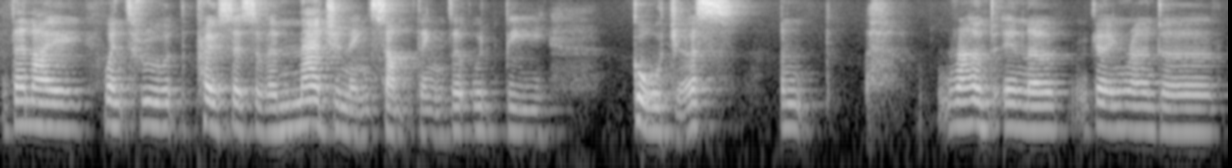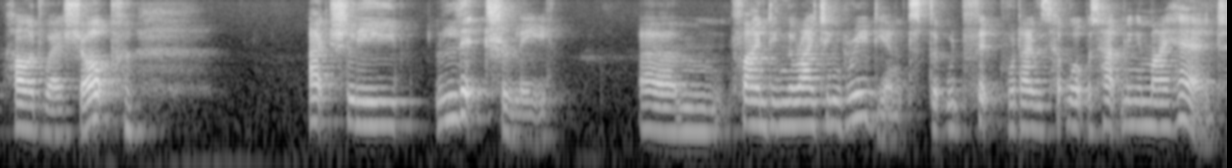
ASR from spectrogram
Then I went through the process of imagining something that would be gorgeous and round in a going round a hardware shop actually literally um, finding the right ingredient that would fit what I was what was happening in my head.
